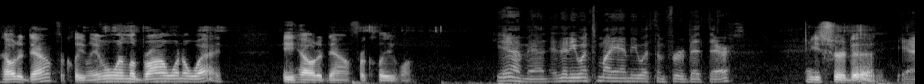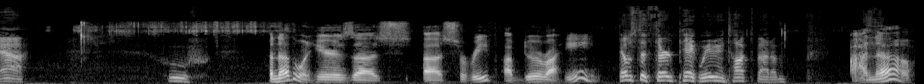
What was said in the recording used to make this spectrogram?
held it down for Cleveland. Even when LeBron went away, he held it down for Cleveland. Yeah, man. And then he went to Miami with them for a bit there. He sure did. Yeah. Oof. Another one here is uh, uh, Shareef Abdur Rahim. That was the third pick. We haven't even talked about him. I know.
